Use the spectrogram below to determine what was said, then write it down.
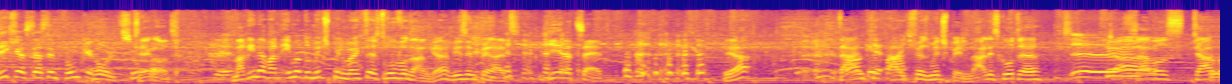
Niklas, du hast den Punkt geholt. Super. Sehr gut. Marina, wann immer du mitspielen möchtest, ruf uns an, gell? Wir sind bereit. Jederzeit. Ja? Danke okay, euch fürs Mitspielen. Alles Gute. Tschüss. Ciao. Servus. Ciao.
